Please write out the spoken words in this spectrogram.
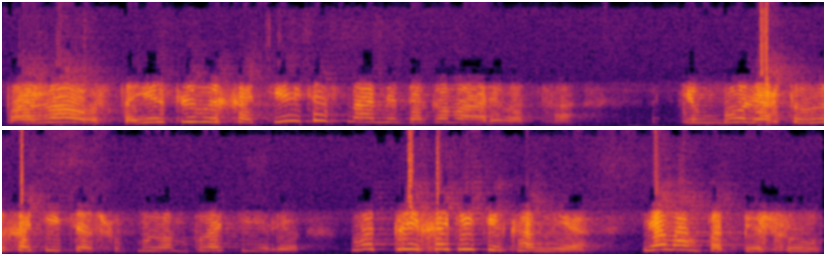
Пожалуйста, если вы хотите с нами договариваться, тем более, что вы хотите, чтобы мы вам платили, вот приходите ко мне, я вам подпишу.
